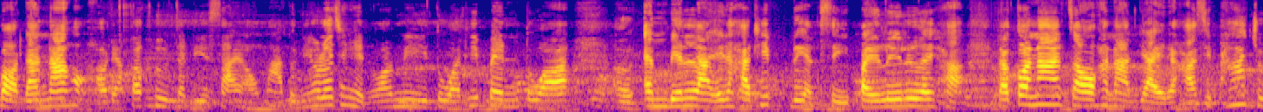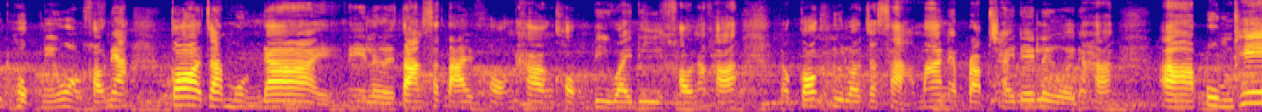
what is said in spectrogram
บอร์ดด้านหน้าของเขาเนี่ยก็คือจะดีไซน์ออกมา ตัวนี้เราจะเห็นว่ามีตัวที่เป็นตัวแอมเบียนไลท์นะคะ ที่เปลี่ยนสีไปเรื่อยๆค่ะ แล้วก็หน้าจอขนาดใหญ่นะคะ 15.6 นิ้วของเขาเนี่ยก็จะหมุนได้นี่เลยตามสไตล์ของทางของ BYD เขานะคะ แล้วก็คือเราจะสามารถเนี่ยปรับใช้ได้เลยนะคะปุ่มที่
